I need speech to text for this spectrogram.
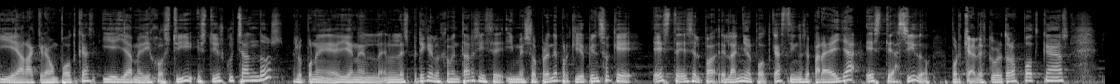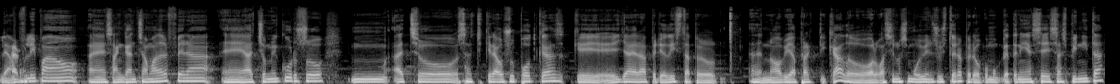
y ahora crea un podcast y ella me dijo, estoy, estoy escuchando, se lo pone ahí en el, en el speaker, en los comentarios y dice, y me sorprende porque yo pienso que este es el, el año del podcasting, o sea, para ella este ha sido, porque ha descubierto los podcasts, le han claro. flipado, eh, se ha enganchado a Madresfera, eh, ha hecho mi curso, mmm, ha hecho, se ha creado su podcast, que ella era periodista, pero eh, no había practicado o algo así, no sé muy bien su historia, pero como que tenía esa espinita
